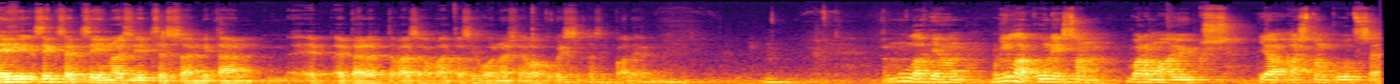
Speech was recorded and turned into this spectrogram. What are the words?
ei siksi, että siinä olisi itsessään mitään ep- epäilyttävää, se on vain tosi huonoissa elokuvissa tosi paljon. No, mullakin on, Mila Kunis on varmaan yksi ja Aston Kutcher.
